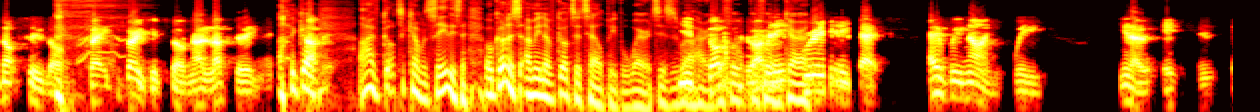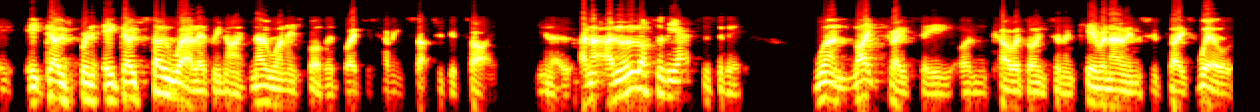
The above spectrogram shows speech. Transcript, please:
not too long. But it's a very good song. I love doing it. I got. I've got to come and see this. I've got to. I mean, I've got to tell people where it is as well, You've Harry. got Before, to. before I mean, we carry really gets every night. We, you know, it, it it goes brilliant. It goes so well every night. No one is bothered. We're just having such a good time, you know. And, a- and a lot of the actors in it weren't like Tracy and Kara Tointon and Kieran Owens, who plays Wills.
